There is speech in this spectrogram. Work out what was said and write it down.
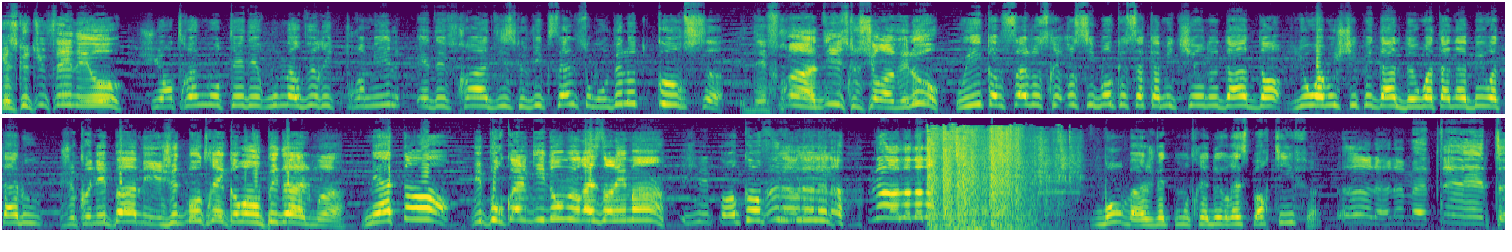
Qu'est-ce que tu fais, Néo? Je suis en train de monter des roues Maverick 3000 et des freins à disque Vixen sur mon vélo de course. Des freins à disque sur un vélo? Oui, comme ça je serai aussi bon que Sakamichi Onoda dans Yowamushi Pedal de Watanabe Wataru. Je connais pas, mais je vais te montrer comment on pédale, moi. Mais attends Mais pourquoi le guidon me reste dans les mains? Je l'ai pas encore Oh, fini non, non, non, non, non, non, non, non. Bon bah je vais te montrer de vrais sportifs. Ma tête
